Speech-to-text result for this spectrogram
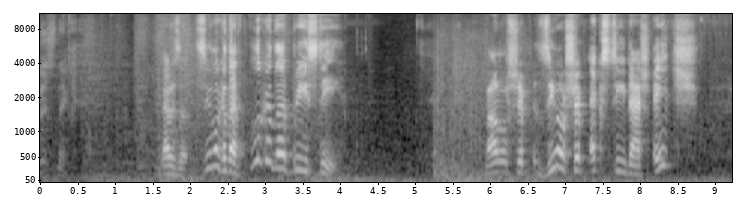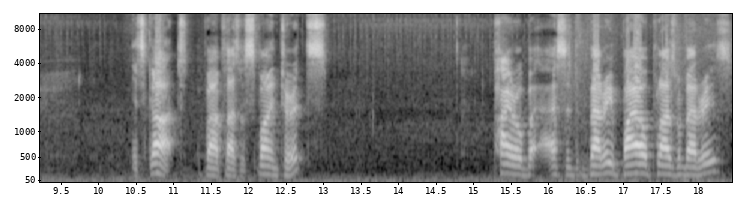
Listening. That is a see. Look at that. Look at that beastie. Battleship Xenoship XT-H. It's got bioplasma spine turrets, pyro acid battery, bioplasma batteries,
